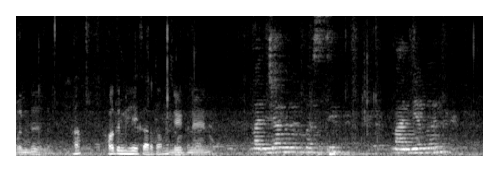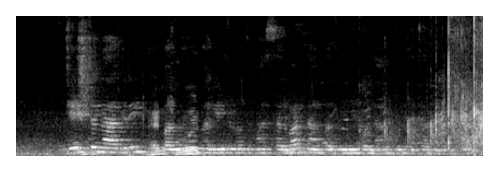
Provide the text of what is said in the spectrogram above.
बंद झालं हां? हो हे करतो नेट नाही मंचावर उपस्थित मान्यवर ज्येष्ठ नागरिक बंधू भगिनींनो तुम्हा सर्वांना बंधूंनी कोल्हापूरचा नमस्कार.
